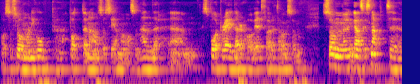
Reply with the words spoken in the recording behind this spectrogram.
Och så slår man ihop potterna och så ser man vad som händer. Ehm, Sportradar har vi ett företag som, som ganska snabbt eh,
